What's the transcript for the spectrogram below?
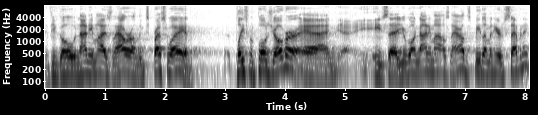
If you go 90 miles an hour on the expressway and a policeman pulls you over and he says, You're going 90 miles an hour, the speed limit here is 70.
